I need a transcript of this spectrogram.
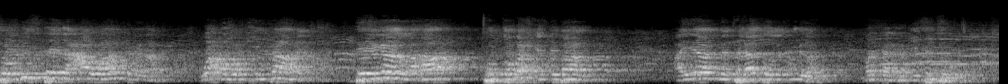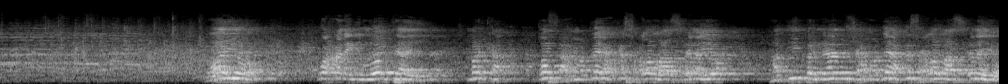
joogistayda caawa halkanina waxaa wakiil ka ahay deegaan lahaa toddoba xildhibaan ayaa matalaadooda ka mid ah. Markaa hargeysa joogo waayo waxaan idin moogtahay marka qof axmadaga ka socdo laasxinayo haddii barnaamij axmadaga ka socdo laasxinayo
